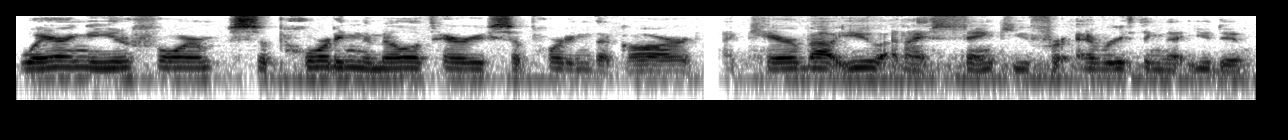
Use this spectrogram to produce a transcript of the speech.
wearing a uniform, supporting the military, supporting the Guard. I care about you and I thank you for everything that you do.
